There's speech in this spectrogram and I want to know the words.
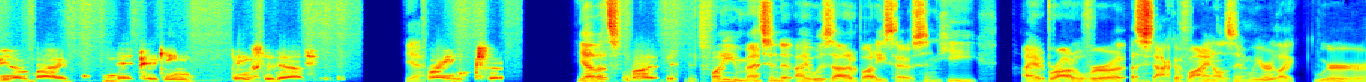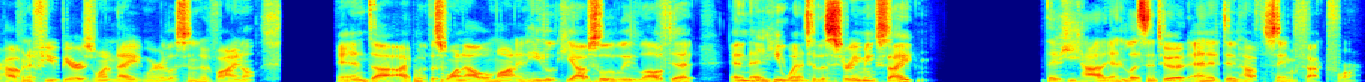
you know, my nitpicking things to death. Yeah. Brain. So. Yeah, that's. But, it's funny you mentioned it. I was at a buddy's house and he I had brought over a, a, stack of vinyls, and we were like, we were having a few beers one night, and we were listening to vinyl. And uh, I put this one album on, and he he absolutely loved it. And then he went to the streaming site that he had and listened to it, and it didn't have the same effect for him.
